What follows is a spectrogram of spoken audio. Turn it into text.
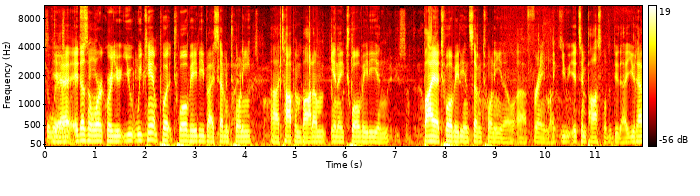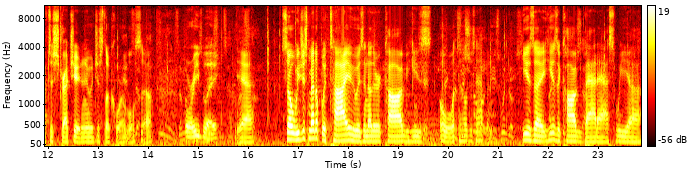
to where. Yeah, it doesn't work where you, you we can't put 1280 by 720 uh, top and bottom in a 1280 and by a 1280 and 720 you know uh, frame. Like you it's impossible to do that. You'd have to stretch it and it would just look horrible so. Horrible. yeah. So we just met up with Ty who is another cog. He's oh what the hell just happened? He is a he is a cog badass. We uh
